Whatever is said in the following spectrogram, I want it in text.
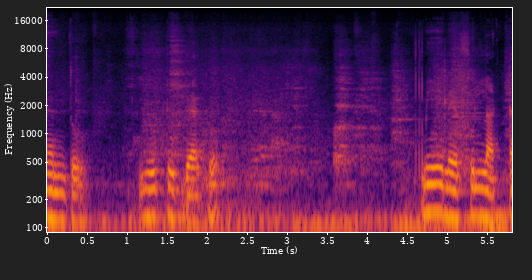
ನಂದು ಯೂಟ್ಯೂಬ್ ಬ್ಯಾಗು. ಮೇಲೆ ಫುಲ್ ಅಟ್ಟ.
